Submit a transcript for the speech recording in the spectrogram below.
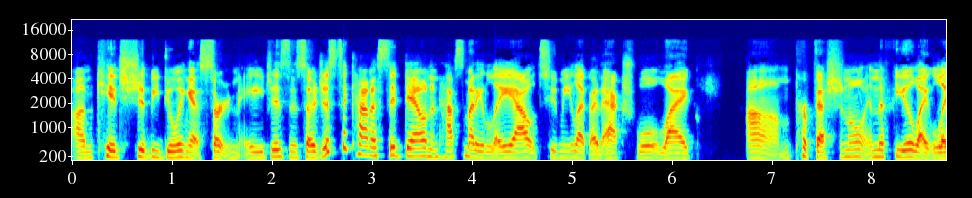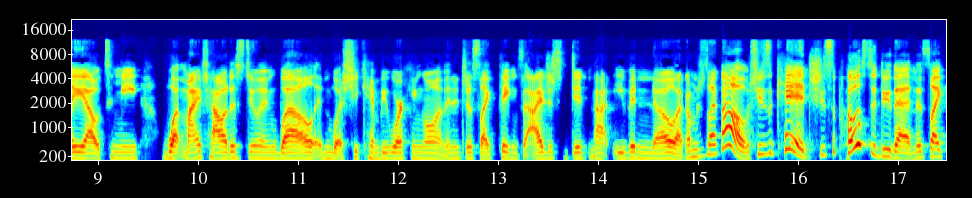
um, kids should be doing at certain ages. And so just to kind of sit down and have somebody lay out to me like an actual, like, um professional in the field like lay out to me what my child is doing well and what she can be working on and just like things that I just did not even know like I'm just like oh she's a kid. She's supposed to do that. And it's like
